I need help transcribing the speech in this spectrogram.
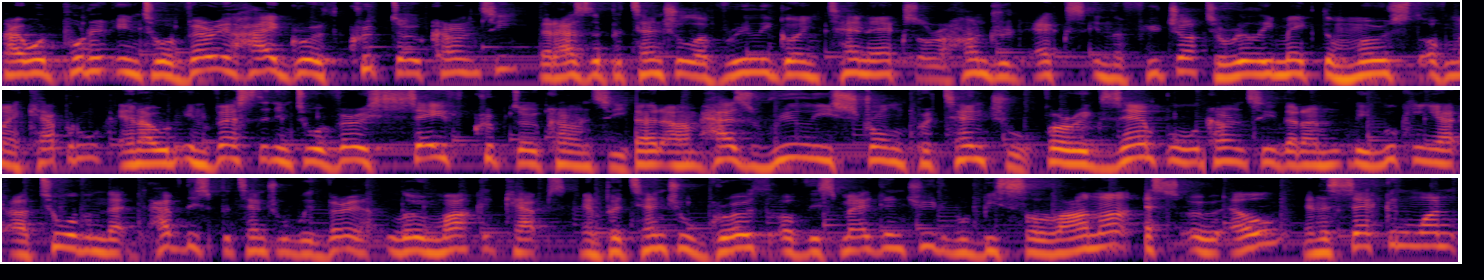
I would put it into a very high growth cryptocurrency that has the potential of really going 10x or 100x in the future to really make the most of my capital. And I would invest it into a very safe cryptocurrency that um, has really strong potential. For example, the currency that I'm looking at are two of them that have this potential with very low market caps and potential growth of this magnitude would be Solana, S-O-L, and the second one,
